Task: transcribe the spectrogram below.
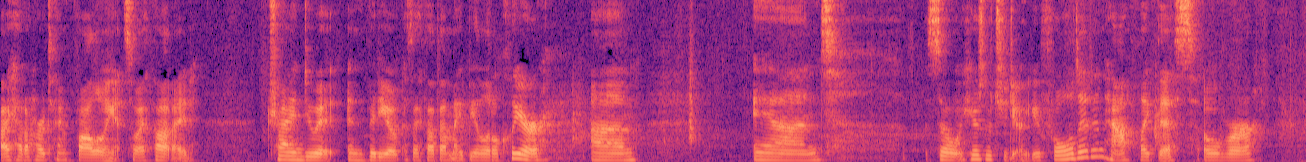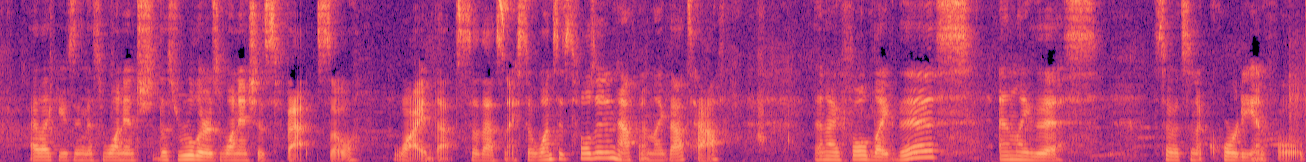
I had a hard time following it. So I thought I'd try and do it in video because I thought that might be a little clearer. Um, and so here's what you do. You fold it in half like this over I like using this one inch, this ruler is one inches fat, so wide, that's, so that's nice. So once it's folded in half, I'm like, that's half, then I fold like this and like this. So it's an accordion fold,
